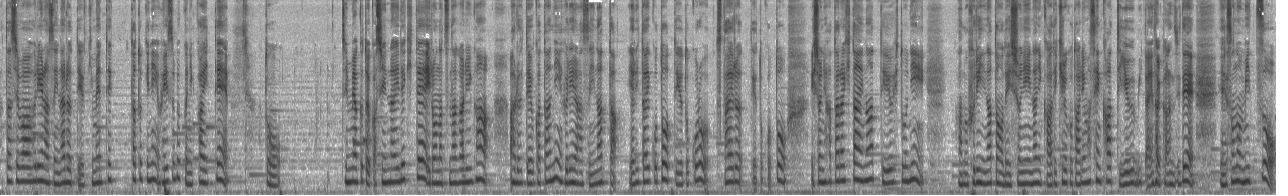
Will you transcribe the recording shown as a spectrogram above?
私はフリーランスになるっていう決めてた時に Facebook に書いてあと人脈というか信頼できていろんなつながりがあるっていう方にフリーランスになったやりたいことっていうところを伝えるっていうとこと一緒に働きたいなっていう人にあのフリーになったので一緒に何かできることありませんかっていうみたいな感じで、えー、その3つを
